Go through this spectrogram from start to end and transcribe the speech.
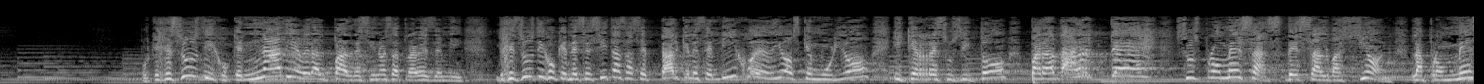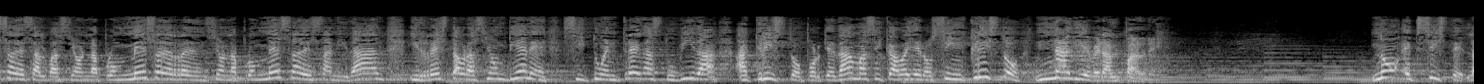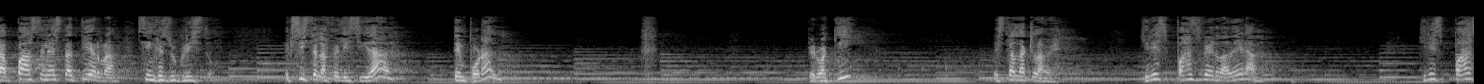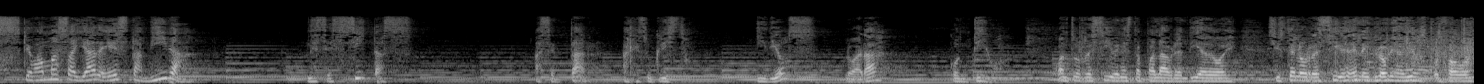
Porque Jesús dijo que nadie verá al Padre si no es a través de mí. Jesús dijo que necesitas aceptar que Él es el Hijo de Dios que murió y que resucitó para darte sus promesas de salvación, la promesa de salvación, la promesa de redención, la promesa de sanidad y restauración viene si tú entregas tu vida a Cristo, porque damas y caballeros, sin Cristo nadie verá al Padre. No existe la paz en esta tierra sin Jesucristo. Existe la felicidad temporal. Pero aquí está la clave. ¿Quieres paz verdadera? ¿Quieres paz que va más allá de esta vida? Necesitas aceptar a Jesucristo y Dios lo hará contigo. ¿Cuántos reciben esta palabra el día de hoy? Si usted lo recibe, dele gloria a Dios, por favor.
